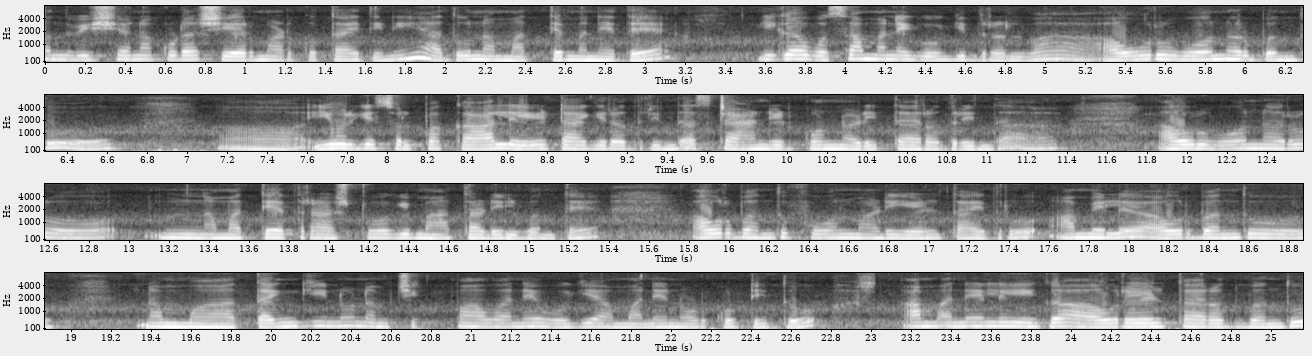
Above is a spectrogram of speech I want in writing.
ಒಂದು ವಿಷಯನ ಕೂಡ ಶೇರ್ ಮಾಡ್ಕೋತಾ ಇದ್ದೀನಿ. ಅದು ನಮ್ಮ ಅತ್ತೆ ಮನೆದೆ. ಈಗ ಹೊಸ ಮನೆಗೆ ಹೋಗಿದ್ರಲ್ವ? ಅವರು ಓನರ್ ಬಂದು ಇವ್ರಿಗೆ ಸ್ವಲ್ಪ ಕಾಲು ಏಟ್ ಆಗಿರೋದ್ರಿಂದ ಸ್ಟ್ಯಾಂಡ್ ಹಿಡ್ಕೊಂಡು ನಡೀತಾ ಇರೋದ್ರಿಂದ, ಅವರು ಓನರು ನಮ್ಮ ಅತ್ತೆ ಹತ್ರ ಅಷ್ಟು ಹೋಗಿ ಮಾತಾಡಿಲ್ವಂತೆ. ಅವ್ರು ಬಂದು ಫೋನ್ ಮಾಡಿ ಹೇಳ್ತಾ ಇದ್ರು. ಆಮೇಲೆ ಅವ್ರು ಬಂದು ನಮ್ಮ ತಂಗಿನೂ ನಮ್ಮ ಚಿಕ್ಕ ಮಾವನೇ ಹೋಗಿ ಆ ಮನೆ ನೋಡ್ಕೊಟ್ಟಿದ್ದು. ಆ ಮನೇಲಿ ಈಗ ಅವ್ರು ಹೇಳ್ತಾ ಇರೋದು ಬಂದು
